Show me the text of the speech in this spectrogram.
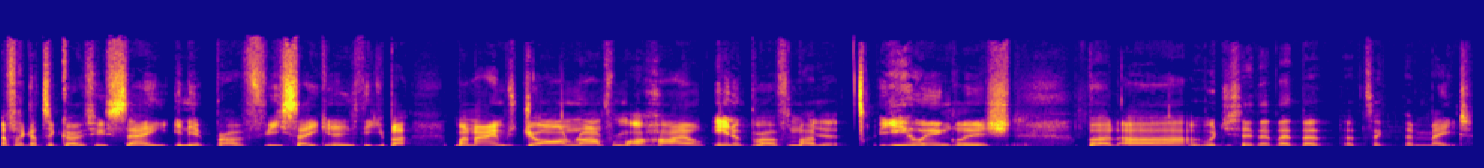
I feel like that's a go-to saying, innit, bruv? You say anything, you're like, my name's John, I'm from Ohio, innit, bruv? I'm like, yeah. you English? But, uh, Would you say that, that, that that's like the mate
